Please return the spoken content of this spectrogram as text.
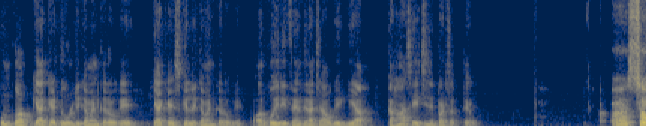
उनको आप क्या क्या टूल रिकमेंड करोगे क्या क्या स्किल रिकमेंड करोगे? और कोई रेफरेंस देना चाहोगे कि आप कहाँ से ये चीज़ें पढ़ सकते हो? सो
